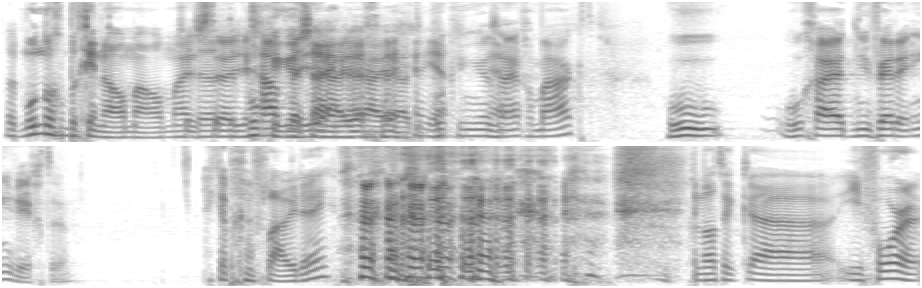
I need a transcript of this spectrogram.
Het moet nog beginnen allemaal, maar dus de, de je boekingen gaat, zijn... ja, ja, ja, de boekingen zijn gemaakt. Hoe, hoe ga je het nu verder inrichten? Ik heb geen flauw idee. wat ik uh, hiervoor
